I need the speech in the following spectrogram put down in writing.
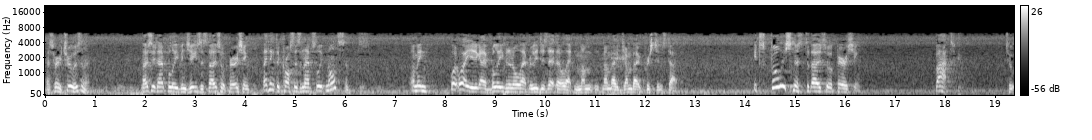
That's very true, isn't it? Those who don't believe in Jesus, those who are perishing, they think the cross is an absolute nonsense. I mean, what, what are you to go believing in all that religious, that, all that mumbo jumbo Christian stuff? It's foolishness to those who are perishing. But to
